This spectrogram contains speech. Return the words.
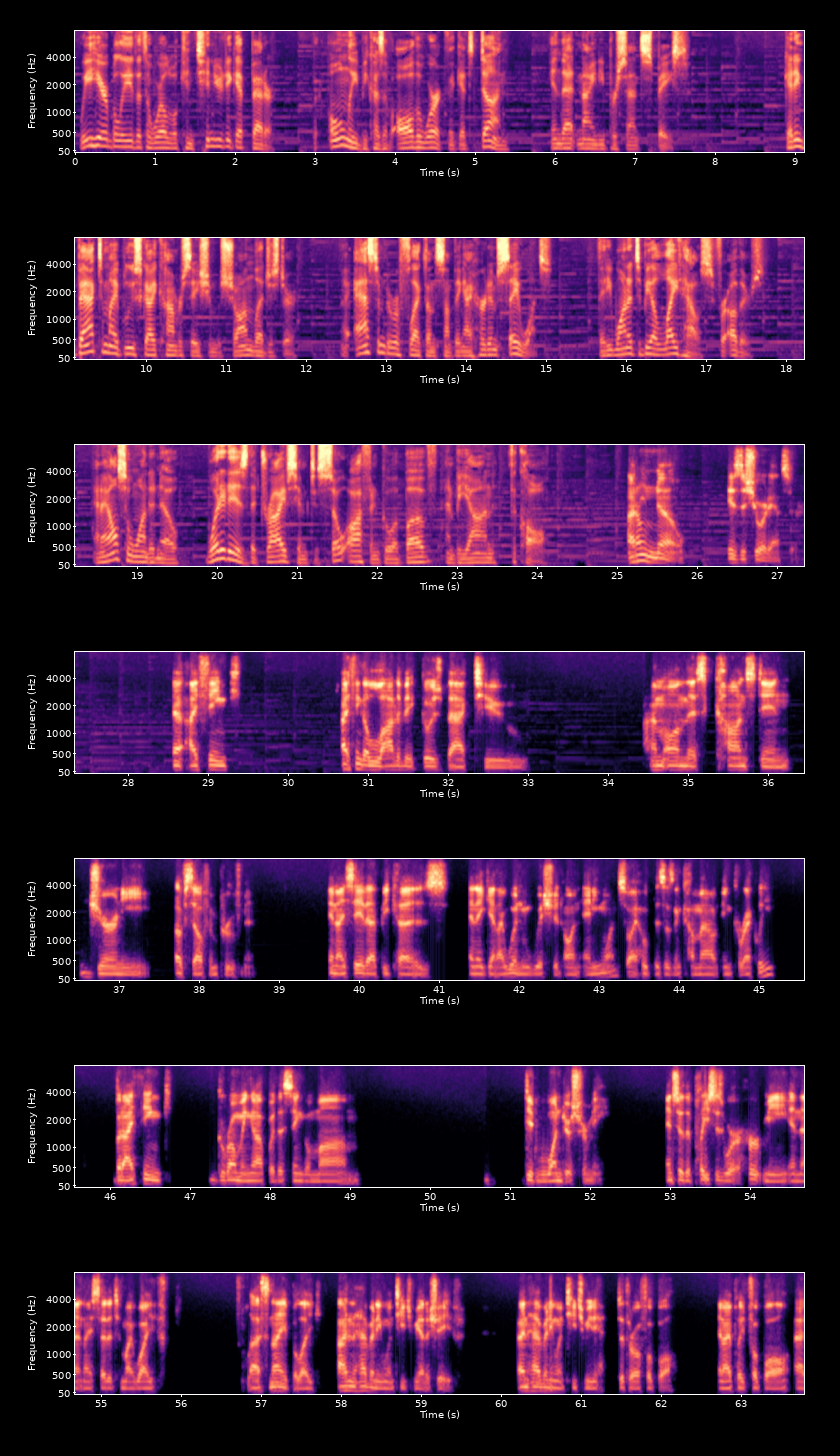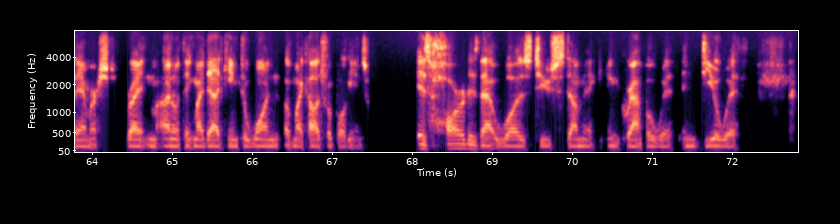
We here believe that the world will continue to get better, but only because of all the work that gets done in that 90% space. Getting back to my blue sky conversation with Sean Legister, I asked him to reflect on something I heard him say once that he wanted to be a lighthouse for others. And I also wanted to know what it is that drives him to so often go above and beyond the call. I don't know, is the short answer. Uh, I think I think a lot of it goes back to I'm on this constant journey of self improvement. And I say that because, and again, I wouldn't wish it on anyone. So I hope this doesn't come out incorrectly. But I think growing up with a single mom did wonders for me. And so the places where it hurt me, and then I said it to my wife last night, but like, I didn't have anyone teach me how to shave. I didn't have anyone teach me to throw a football and I played football at Amherst, right? And I don't think my dad came to one of my college football games. As hard as that was to stomach and grapple with and deal with,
